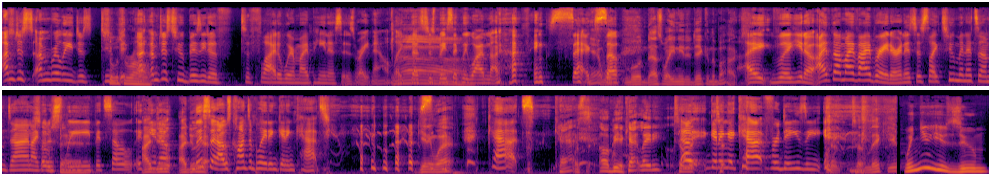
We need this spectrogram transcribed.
I'm just I'm really just too So what's bu- wrong? I, am just too busy to to fly to where my penis is right now. Like that's just basically why I'm not having sex. Yeah. so Well, well, that's why you need a dick in the box. I, well, you know, I've got my vibrator, and it's just like two minutes, I'm done. I go to sad. sleep. It's so, it, I you do- know. I do Listen, ha- I was contemplating getting cats. Getting what? cats. Cat? Oh, be a cat lady? To, Uh, li- getting a cat for Daisy. to lick you? When you use Zoom,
